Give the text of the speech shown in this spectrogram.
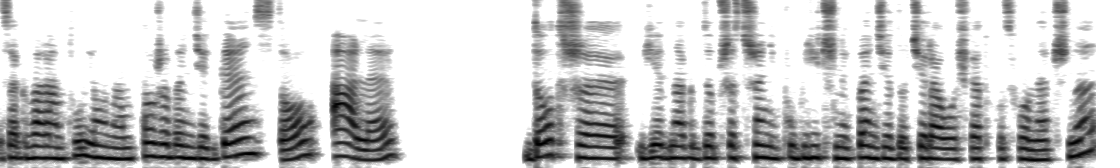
zagwarantują nam to, że będzie gęsto, ale dotrze jednak do przestrzeni publicznych, będzie docierało światło słoneczne,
